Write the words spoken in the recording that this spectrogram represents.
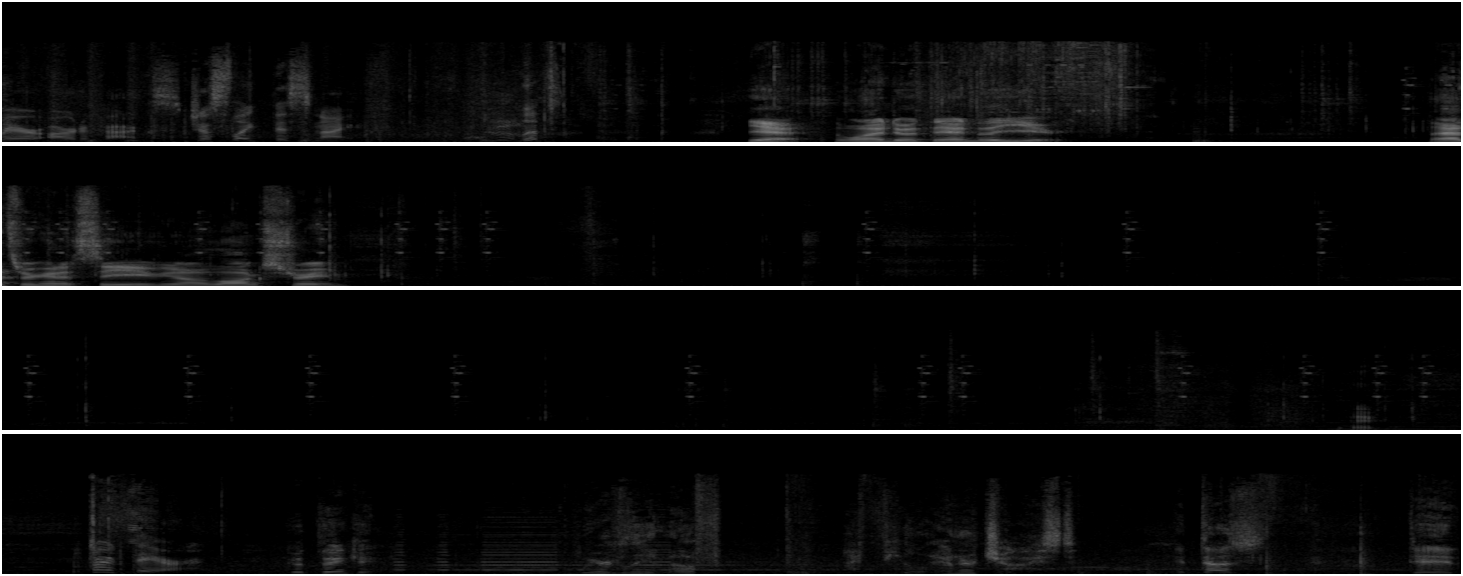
rare artifacts, just like this knife. Let's Yeah, the one I do at the end of the year. That's what you're gonna see, you know, long stream. Right. start there. Good thinking. Weirdly enough, I feel energized. It does. Did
